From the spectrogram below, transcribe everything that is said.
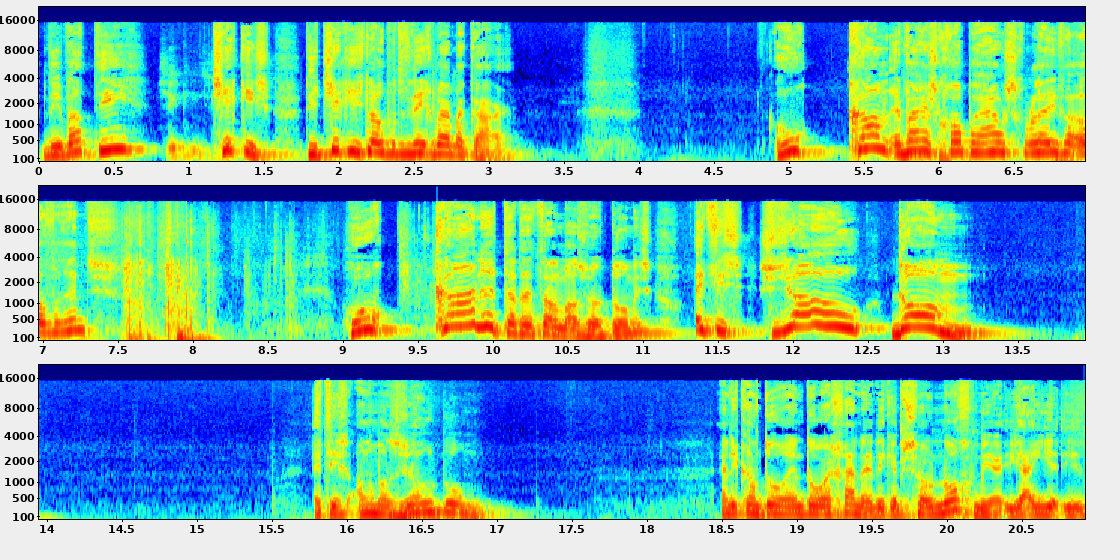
die wat die? Chickies. chickies. Die chickies lopen te dicht bij elkaar. Hoe kan, en waar is Grapperhaus gebleven overigens? Hoe kan het dat het allemaal zo dom is? Het is zo dom. Het is allemaal zo dom. En ik kan door en door gaan en ik heb zo nog meer. Ja, je,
